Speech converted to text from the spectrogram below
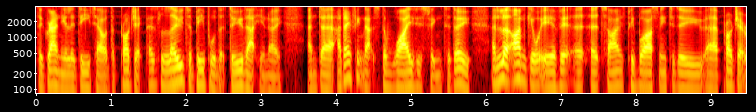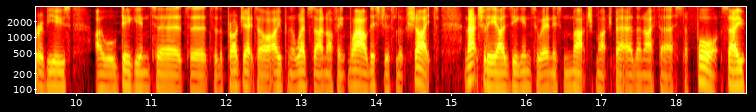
the granular detail of the project. There's loads of people that do that, you know, and uh, I don't think that's the wisest thing to do. And look, I'm guilty of it at, at times. People ask me to do uh, project reviews. I will dig into to, to the project or open a website and I think, wow, this just looks shite. And actually, I dig into it and it's much, much better than I first thought. So, you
